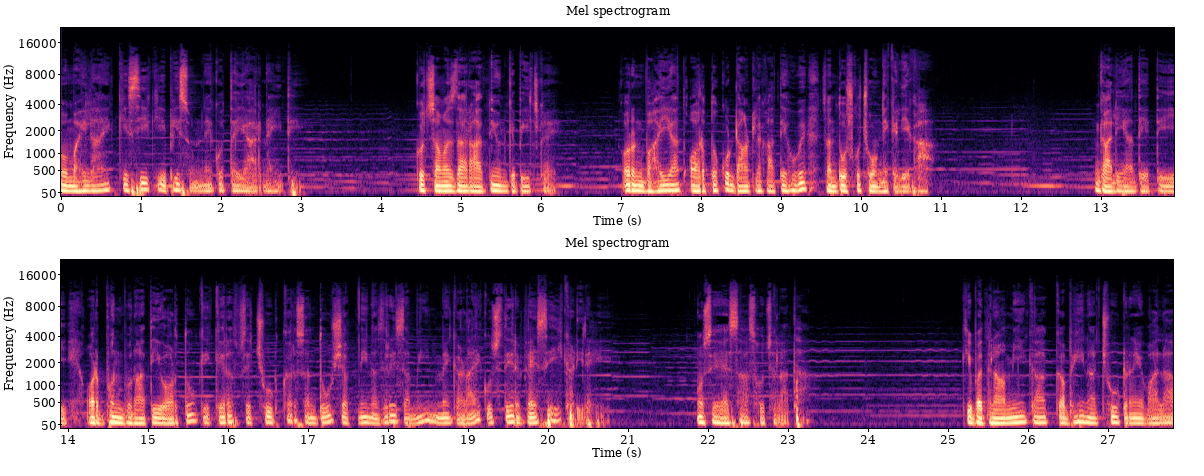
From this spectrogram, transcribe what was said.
वो महिलाएँ किसी की भी सुनने को तैयार नहीं थी। कुछ समझदार आदमी उनके बीच गए और उन वाहियात औरतों को डांट लगाते हुए संतोष को छोड़ने के लिए कहा। गालियाँ देती और भुन भुनाती औरतों की गिरफ्त से छूटकर संतोष अपनी नज़रें ज़मीन में गड़ाए कुछ देर वैसे ही खड़ी रही। उसे एहसास हो चला था कि बदनामी का कभी ना छूटने वाला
